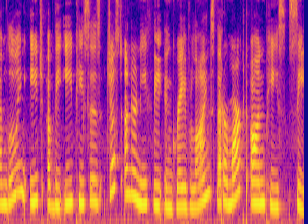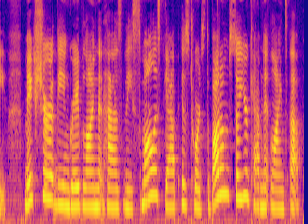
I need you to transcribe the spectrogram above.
I'm gluing each of the E pieces just underneath the engraved lines that are marked on piece C. Make sure the engraved line that has the smallest gap is towards the bottom so your cabinet lines up.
